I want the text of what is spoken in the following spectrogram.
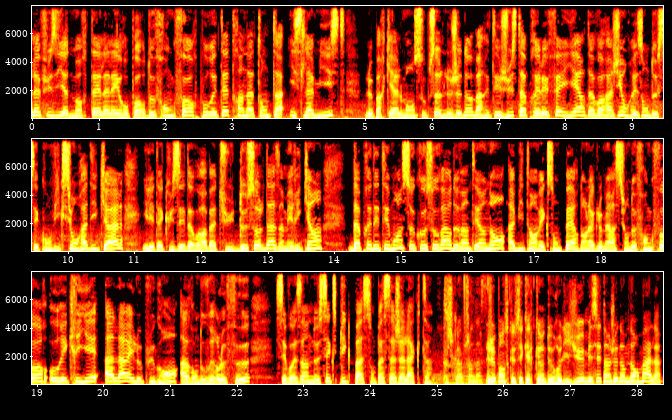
La fusillade mortelle à l'aéroport de Francfort pourrait être un attentat islamiste. Le parquet allemand soupçonne le jeune homme arrêté juste après les faits hier d'avoir agi en raison de ses convictions radicales. Il est accusé d'avoir abattu deux soldats américains. D'après des témoins, ce Kosovar de 21 ans, habitant avec son père dans l'agglomération de Francfort, aurait crié Allah est le plus grand avant d'ouvrir le feu. Ses voisins ne s'expliquent pas son passage à l'acte. Je pense que c'est quelqu'un de religieux, mais c'est un jeune homme normal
